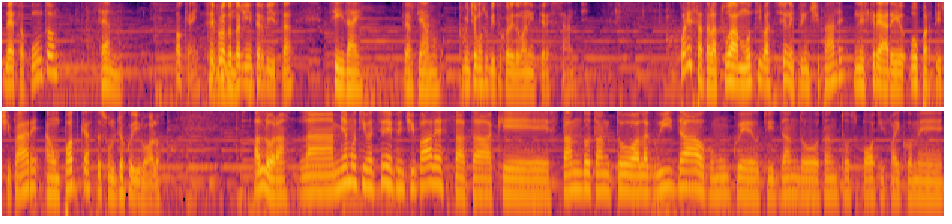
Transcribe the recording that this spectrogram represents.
Detto appunto? Sam. Ok, sei pronto per amici. l'intervista? Sì, dai. Perfetto. Partiamo. Cominciamo subito con le domande interessanti. Qual è stata la tua motivazione principale nel creare o partecipare a un podcast sul gioco di ruolo? Allora, la mia motivazione principale è stata che stando tanto alla guida o comunque utilizzando tanto Spotify come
